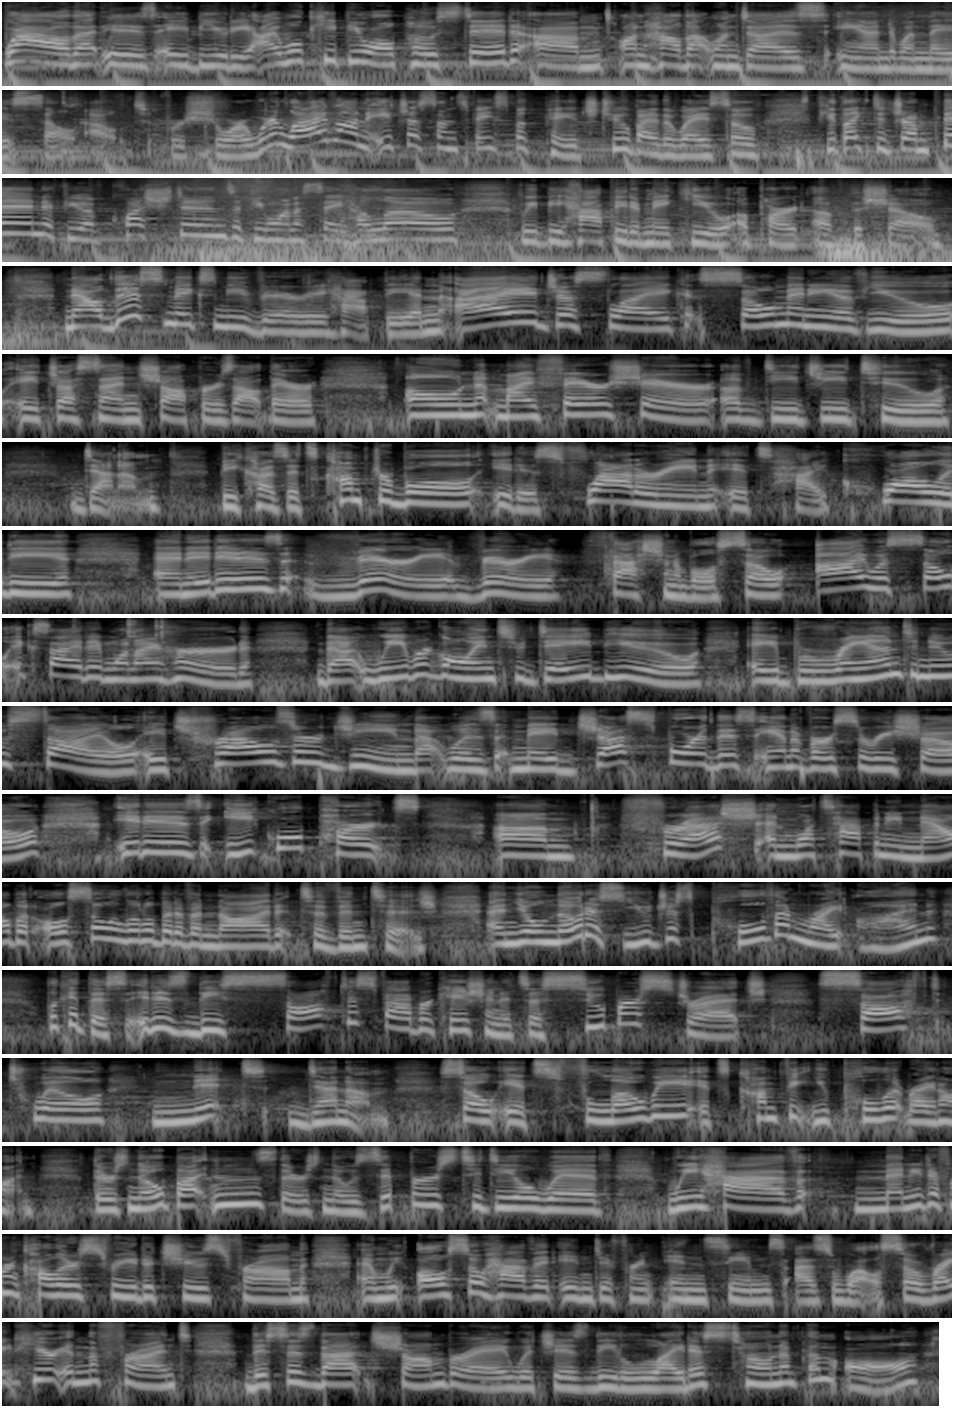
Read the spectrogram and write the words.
Wow, that is a beauty. I will keep you all posted um, on how that one does and when they sell out for sure. We're live on HSN's Facebook page too, by the way. So if you'd like to jump in, if you have questions, if you want to say hello, we'd be happy to make you a part of the show. Now, this makes me very happy. And I just like so many of you HSN shoppers out there own my fair share of DG2 denim because it's comfortable, it is flattering, it's high quality, and it is very, very fashionable. So I was so excited when I heard that we were going to debut a brand new style, a trouser jean that was made just for this anniversary show. It is equal parts um, fresh and what's happening now, but also a little bit of a nod to vintage. And you'll notice you just pull them right on. Look at this. It is the softest fabrication. It's a super stretch, soft twill knit denim. So it's flowy, it's comfy. You pull it right on. There's no buttons, there's no zippers to deal with. We have many different colors for you to choose from, and we also have it in different inseams as well. So right here in the front, this is that chambray, which is the lightest tone of them all.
